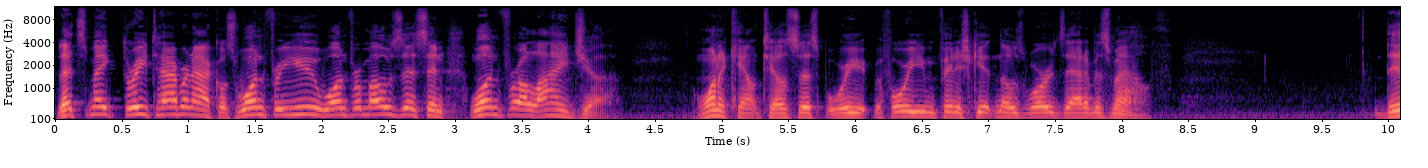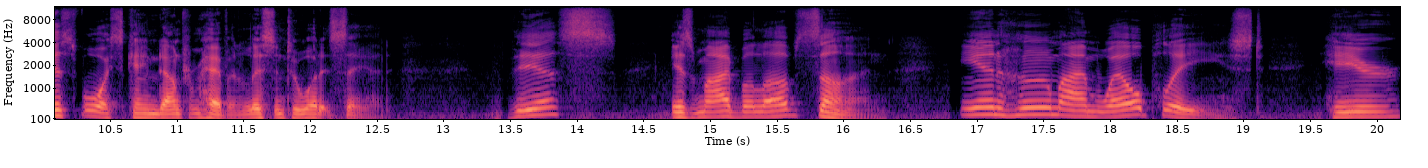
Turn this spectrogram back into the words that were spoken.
Let's make three tabernacles, one for you, one for Moses, and one for Elijah. One account tells us before he even finished getting those words out of his mouth, this voice came down from heaven. Listen to what it said. This is my beloved Son, in whom I am well pleased. Hear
